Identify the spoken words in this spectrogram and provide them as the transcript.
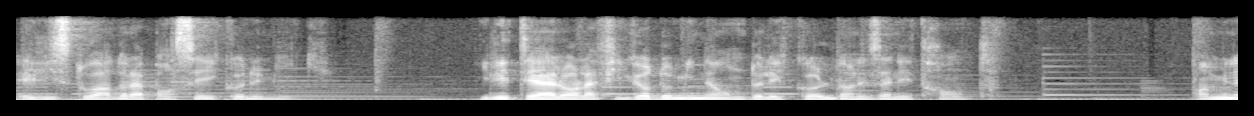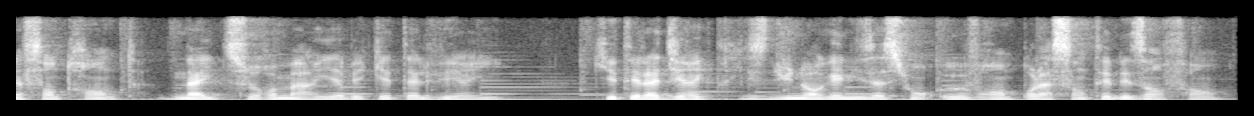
et l'histoire de la pensée économique. Il était alors la figure dominante de l'école dans les années 30. En 1930, Knight se remarie avec Ethel Very, qui était la directrice d'une organisation œuvrant pour la santé des enfants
